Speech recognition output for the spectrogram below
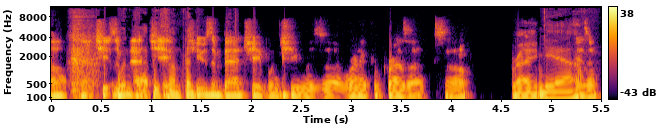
Oh, yeah, she's in Wouldn't bad shape. Something? She was in bad shape when she was uh, running for president. So right, yeah. Amazing.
